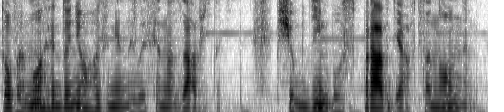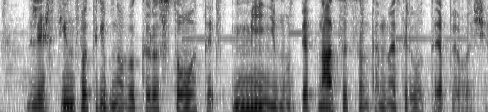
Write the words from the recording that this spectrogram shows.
то вимоги до нього змінилися назавжди. Щоб дім був справді автономним, для стін потрібно використовувати мінімум 15 см утеплювача,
